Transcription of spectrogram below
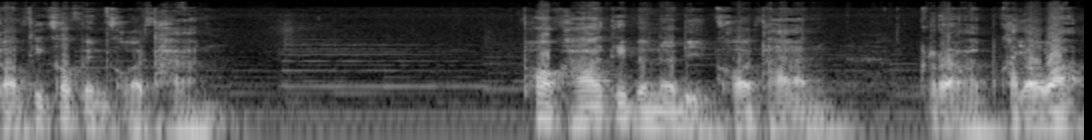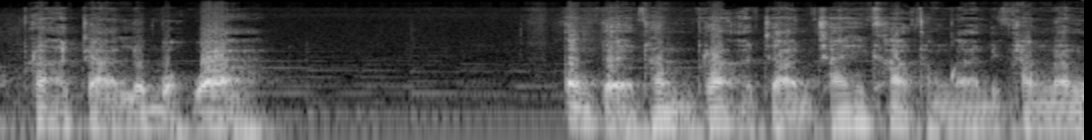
ตอนที่เขาเป็นขอทาน พ่อค้าที่เป็นอดีตขอทาน กราบคารวะพระอาจารย์แล้วบอกว่า ตั้งแต่ท่านพระอาจารย์ใช้ให้ข้าทำงานในครั้งนั้น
